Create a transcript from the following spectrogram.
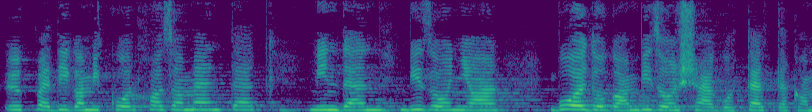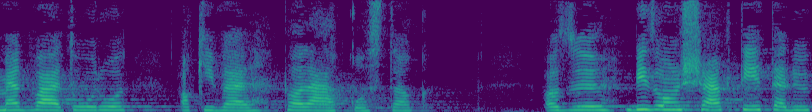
Ők pedig, amikor hazamentek, minden bizonyal boldogan bizonságot tettek a megváltóról, akivel találkoztak. Az ő bizonságtételük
